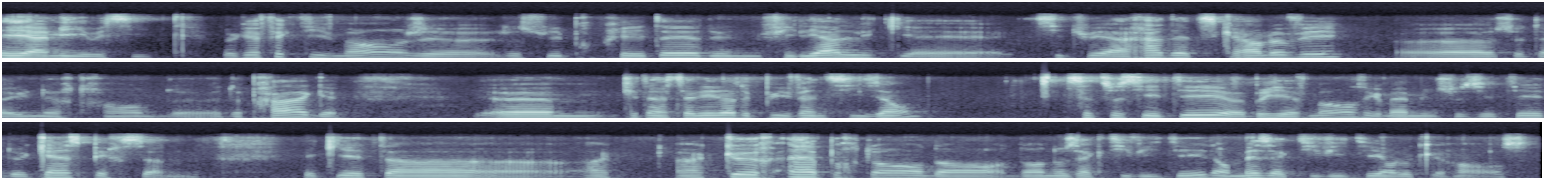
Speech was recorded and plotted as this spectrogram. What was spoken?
et amis aussi. Donc effectivement, je, suis propriétaire d'une filiale qui est située à Radec Králové, euh, c'est à 1h30 de, de Prague, euh, qui est installée là depuis 26 ans. Cette société, euh, brièvement, c'est quand même une société de 15 personnes et qui est un, un, cœur important dans, dans, nos activités, dans mes activités en l'occurrence,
